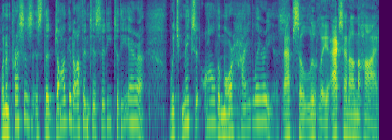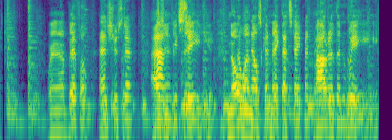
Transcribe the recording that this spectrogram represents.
What impresses is the dogged authenticity to the era, which makes it all the more hilarious. Absolutely. Accent on the high. We're Biffle and Shooster. As you can see, no one else can make that statement louder than we.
